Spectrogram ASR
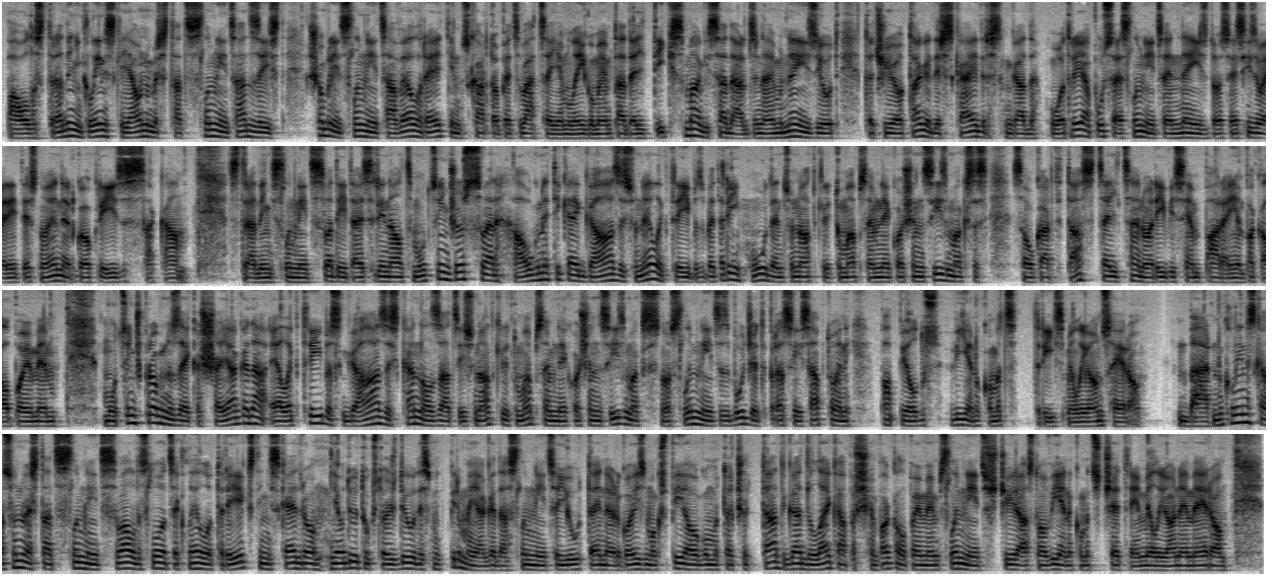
Paula Stradiņa Kliniskajā universitātes slimnīca atzīst, šobrīd slimnīcā vēl rēķinus kārto pēc vecajiem līgumiem, tādēļ tik smagi sadārdzinājumu neizjūt, taču jau tagad ir skaidrs, ka gada otrajā pusē slimnīcai neizdosies izvairīties no energokrīzes sakām. Stradiņas slimnīcas vadītājs Rināls Muciņš uzsver, aug ne tikai gāzes un elektrības, bet arī ūdens un atkrituma apsaimniekošanas izmaksas, savukārt tas ceļ cenu arī visiem pārējiem pakalpojumiem. Muciņš prognozē, ka šajā gadā elektrības, gāzes, kanalizācijas un atkrituma apsaimniekošanas izmaksas no slimnīcas budžeta prasīs aptuveni papildus 1,3 miljonus eiro. Bērnu Kliniskās Universitātes slimnīcas valdes locekle Elota Rieksniņa skaidro, jau 2021. gadā slimnīca jūta energo izmaksu pieaugumu, taču tad gada laikā par šiem pakalpojumiem slimnīca šķīrās no 1,4 miljoniem eiro.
